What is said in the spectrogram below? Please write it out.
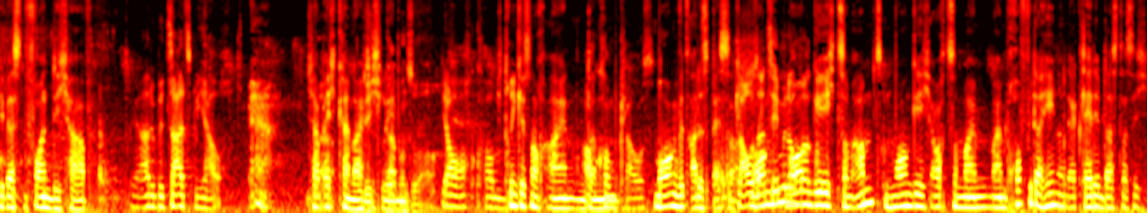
die besten Freunde, die ich habe. ja, du bezahlst mich ja auch. Ich habe echt kein leichtes Nicht Leben. ab und zu auch. Ja, auch komm. Ich trinke jetzt noch ein und Ach dann komm, Klaus. morgen wird alles besser. Klaus, morgen, erzähl mir doch morgen gehe ich zum Amt und morgen gehe ich auch zu meinem, meinem Prof wieder hin und erkläre dem das, dass ich,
